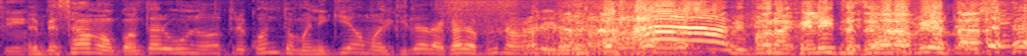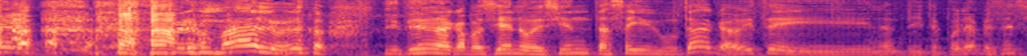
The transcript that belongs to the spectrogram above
Sí. empezábamos a contar uno, dos, tres, ¿cuántos maniquí vamos a alquilar acá la puta madre? Y lo- ¡Ah! Mi pobre angelito, hacemos la fiesta. Pero mal, boludo. Y tiene una capacidad de 906 butacas, ¿viste? Y, y te pones a pensar si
